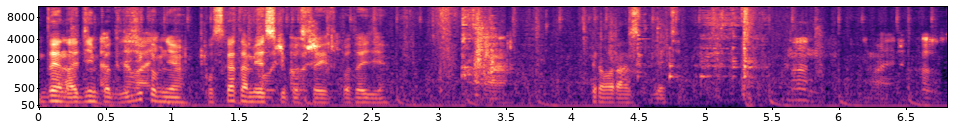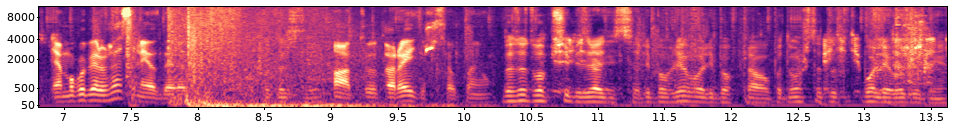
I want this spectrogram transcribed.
Дэн, один подойди ко мне. Пускай там Ески Повыше, постоит, подойди. Первый раз, блядь. ну, понимаешь? Я могу бежать или нет, Дэвид? Подожди. А, ты тут рейдишь, все, понял. Да тут вообще без разницы, либо влево, либо вправо, потому что тут типы более выгоднее.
